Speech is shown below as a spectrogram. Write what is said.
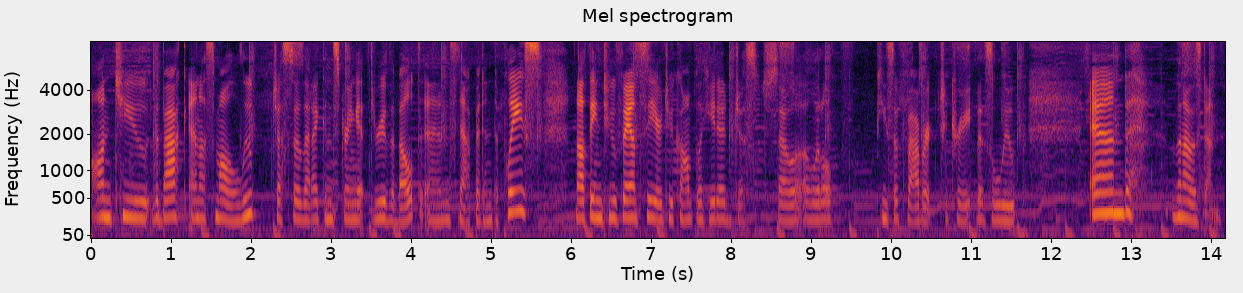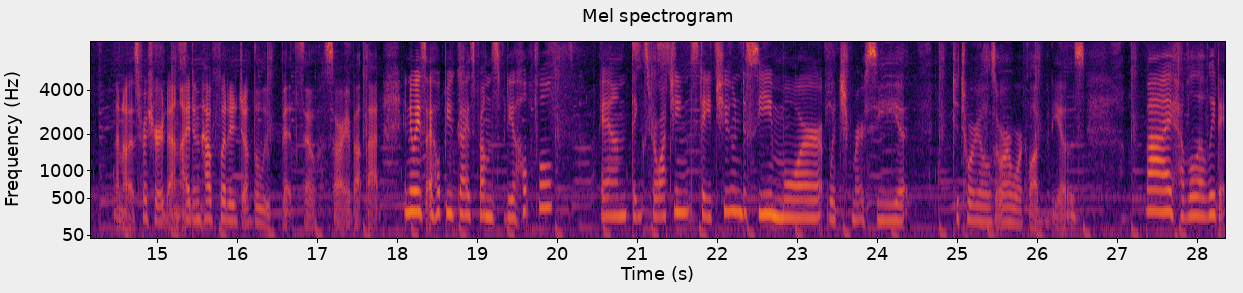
onto the back and a small loop just so that I can string it through the belt and snap it into place. Nothing too fancy or too complicated, just so a little piece of fabric to create this loop. And then I was done. Then I was for sure done. I didn't have footage of the loop bit, so sorry about that. Anyways, I hope you guys found this video helpful, and thanks for watching. Stay tuned to see more Witch Mercy tutorials or work log videos. Bye, have a lovely day.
